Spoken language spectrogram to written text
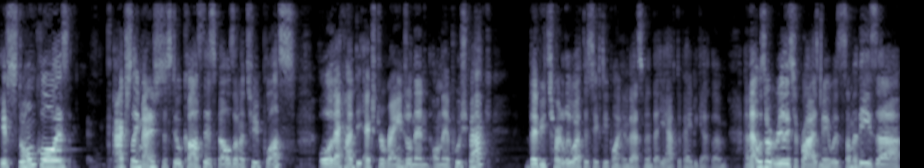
if Stormcallers actually managed to still cast their spells on a two plus, or they had the extra range on their on their pushback, they'd be totally worth the sixty point investment that you have to pay to get them. And that was what really surprised me was some of these uh,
